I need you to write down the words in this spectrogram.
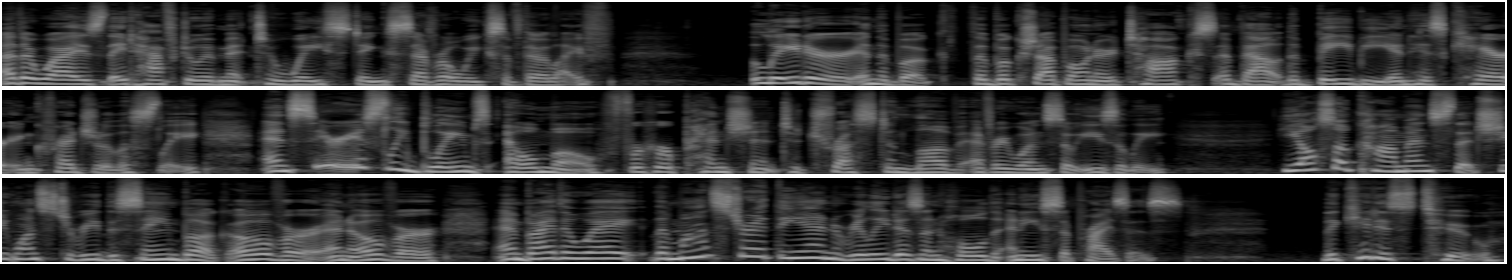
otherwise, they'd have to admit to wasting several weeks of their life. Later in the book, the bookshop owner talks about the baby and his care incredulously and seriously blames Elmo for her penchant to trust and love everyone so easily. He also comments that she wants to read the same book over and over, and by the way, the monster at the end really doesn't hold any surprises. The kid is two.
